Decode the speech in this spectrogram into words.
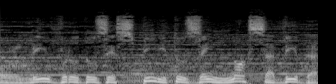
O Livro dos Espíritos em Nossa Vida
